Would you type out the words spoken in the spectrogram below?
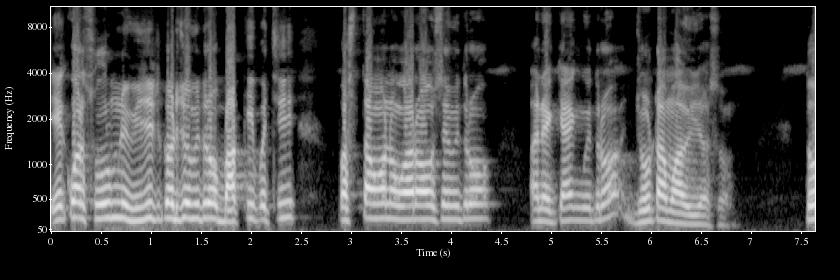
એકવાર શોરૂમની વિઝિટ કરજો મિત્રો. બાકી પછી પસ્તાવાનો વારો આવશે મિત્રો અને ક્યાંક મિત્રો જોટામાં આવી જશો. તો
